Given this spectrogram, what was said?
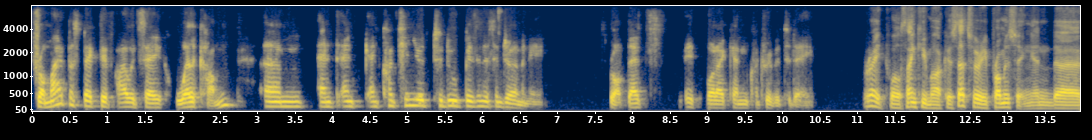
from my perspective, I would say welcome um, and and and continue to do business in Germany. Rob, that's it. What I can contribute today. Great. Well, thank you, Marcus. That's very promising. And uh,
